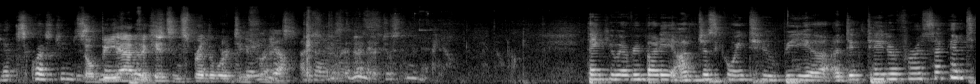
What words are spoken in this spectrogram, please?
Next question, just So a be minute, please. advocates and spread the word to your friends. Just a minute, just a minute. Thank you, everybody. I'm just going to be a a dictator for a second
